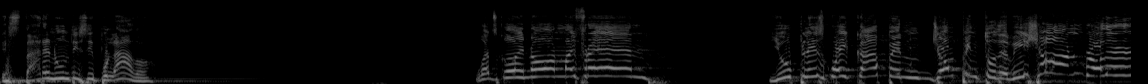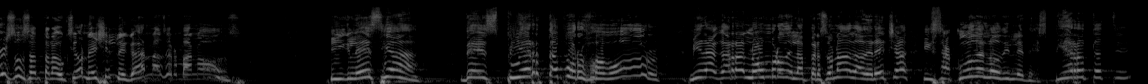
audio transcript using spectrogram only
estar en un discipulado. What's going on, my friend? You please wake up and jump into the vision, brothers. O traducción, échenle ganas, hermanos. Iglesia, despierta, por favor. Mira, agarra el hombro de la persona de la derecha y sacúdelo. Dile, despiértate.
